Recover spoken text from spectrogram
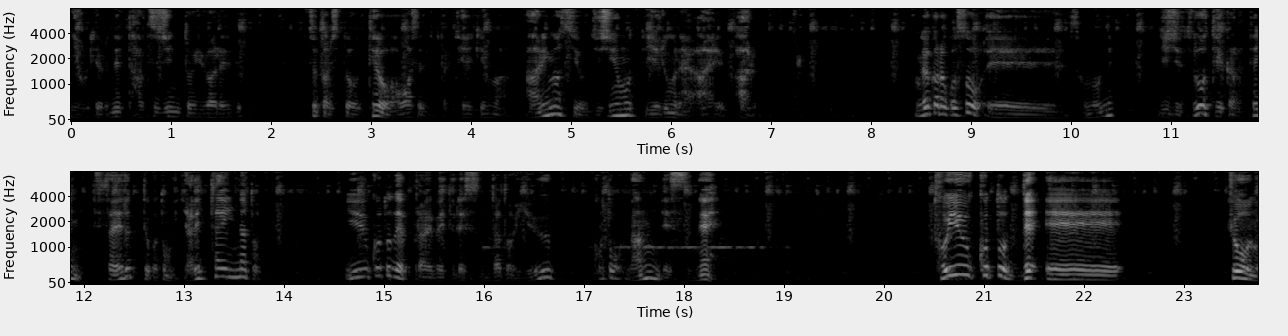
におけるね達人と言われる人たちと手を合わせてきた経験はありますよ。自信を持って言えるぐらいあるある。だからこそ、えーそのね技術を手から手に伝えるってこともやりたいなということでプライベートレッスンだということなんですね。ということで、えー今日の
